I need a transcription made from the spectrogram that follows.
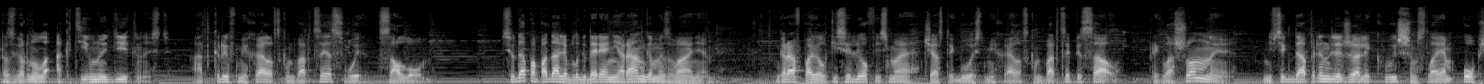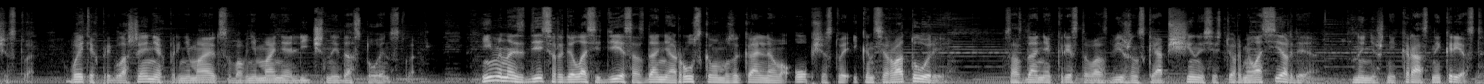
развернула активную деятельность, открыв в Михайловском дворце свой салон. Сюда попадали благодаря не рангам и званиям. Граф Павел Киселев, весьма частый гость в Михайловском дворце, писал, приглашенные не всегда принадлежали к высшим слоям общества. В этих приглашениях принимаются во внимание личные достоинства. Именно здесь родилась идея создания русского музыкального общества и консерватории, создания крестовоздвиженской общины сестер милосердия, нынешний Красный Крест,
